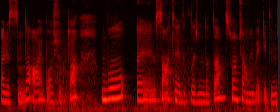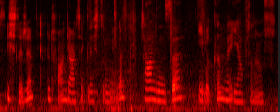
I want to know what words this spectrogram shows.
arasında ay boşlukta. Bu e, saat aralıklarında da sonuç almayı beklediğimiz işleri lütfen gerçekleştirmeyelim. Kendinize iyi bakın ve iyi haftalar olsun.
